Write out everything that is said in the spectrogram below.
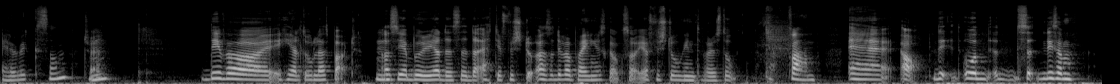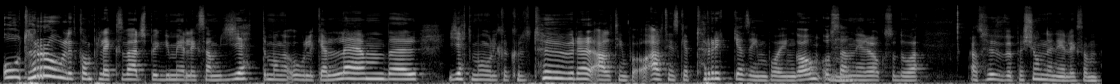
Erickson, tror jag. Mm. Det var helt oläsbart. Mm. Alltså jag började sida ett, jag förstod, alltså det var på engelska också. Jag förstod inte vad det stod. Fan. Eh, ja, det, och liksom otroligt komplex världsbygge med liksom jättemånga olika länder, jättemånga olika kulturer, allting, på, allting ska tryckas in på en gång. Och sen är det också då att huvudpersonen är liksom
